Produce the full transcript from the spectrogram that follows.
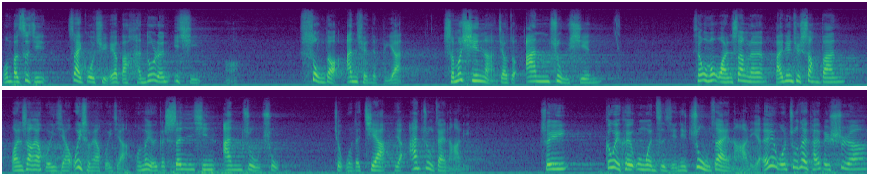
我们把自己载过去，也要把很多人一起啊送到安全的彼岸。什么心呢？叫做安住心。所以我们晚上呢，白天去上班，晚上要回家。为什么要回家？我们有一个身心安住处，就我的家要安住在哪里？所以。各位可以问问自己：你住在哪里？哎，我住在台北市啊，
